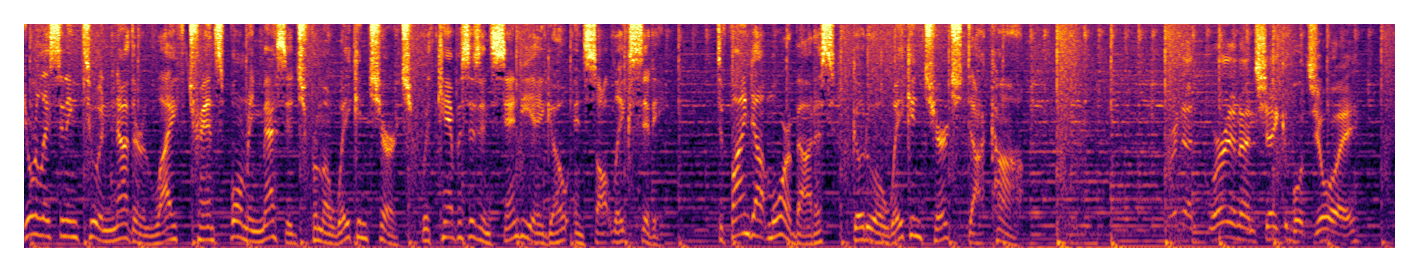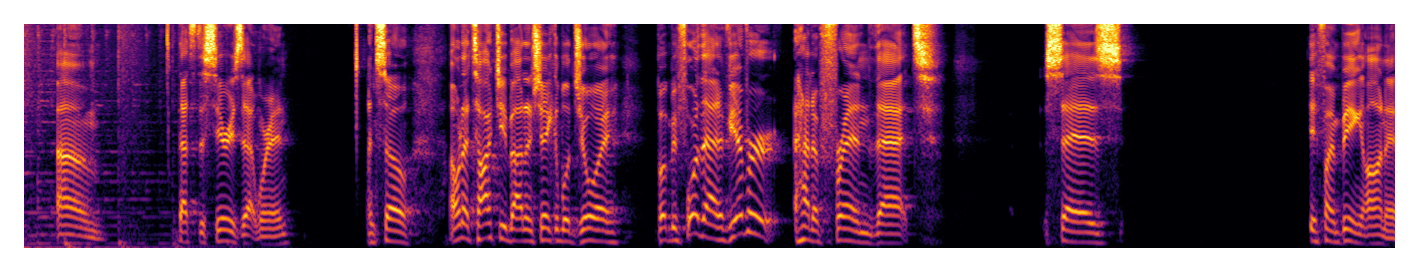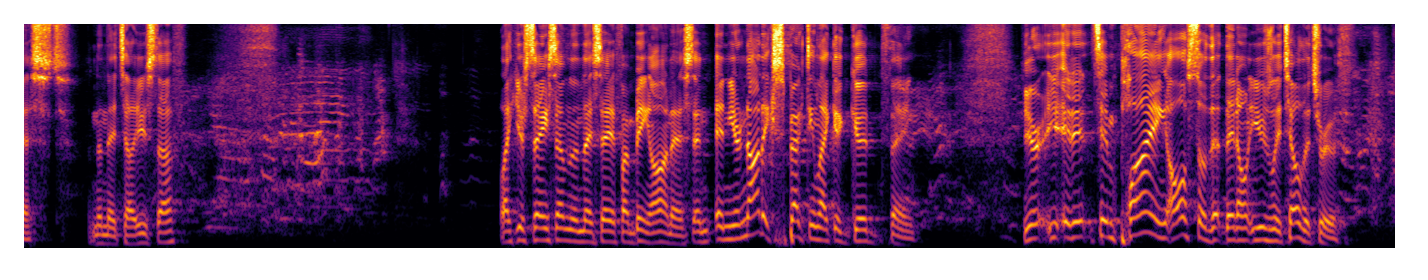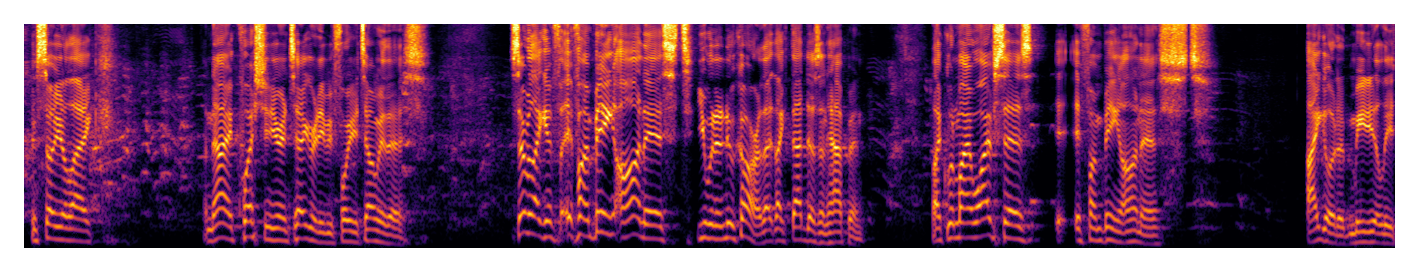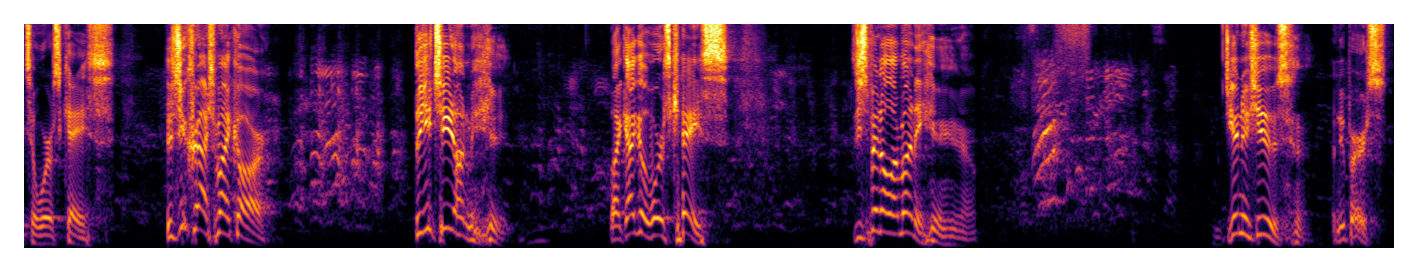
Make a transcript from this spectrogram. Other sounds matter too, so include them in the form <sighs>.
You're listening to another life transforming message from Awaken Church with campuses in San Diego and Salt Lake City. To find out more about us, go to awakenchurch.com. We're in, a, we're in unshakable joy. Um, that's the series that we're in. And so I want to talk to you about unshakable joy. But before that, have you ever had a friend that says, if I'm being honest, and then they tell you stuff? Like you're saying something and they say, if I'm being honest, and, and you're not expecting like a good thing. You're, it's implying also that they don't usually tell the truth. And so you're like, now I question your integrity before you tell me this. So like if, if I'm being honest, you win a new car. That, like that doesn't happen. Like when my wife says, if I'm being honest, I go to immediately to worst case. Did you crash my car? Did you cheat on me? Like I go worst case. You spend all our money? <laughs> you know. Did you get new shoes? <laughs> a new purse?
